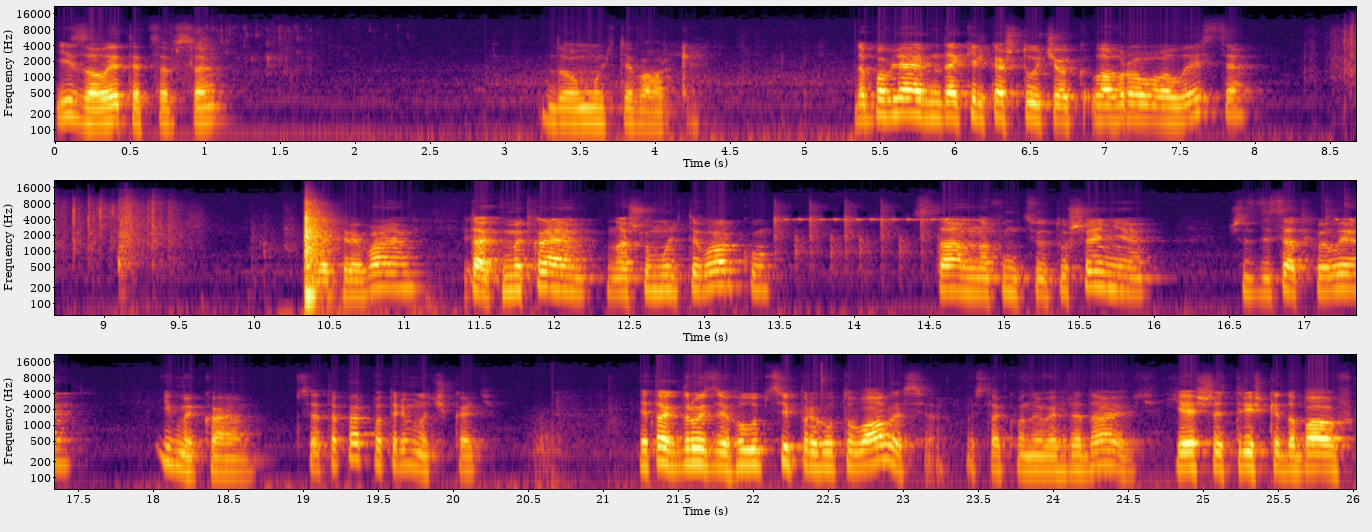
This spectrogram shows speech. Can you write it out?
І залити це все до мультиварки. Добавляємо декілька штучок лаврового листя. Закриваємо. І так, вмикаємо нашу мультиварку, ставимо на функцію тушення 60 хвилин і вмикаємо. Все, тепер потрібно чекати. І так, друзі, голубці приготувалися. Ось так вони виглядають. Я ще трішки додав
